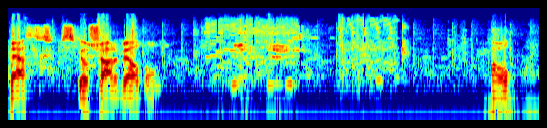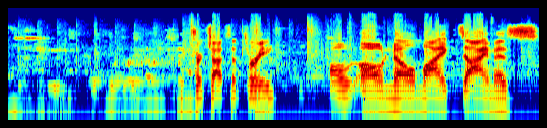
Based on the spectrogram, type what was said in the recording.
best skill shot available. Oh. Trick shots at three. Oh, oh no, Mike Dimas.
